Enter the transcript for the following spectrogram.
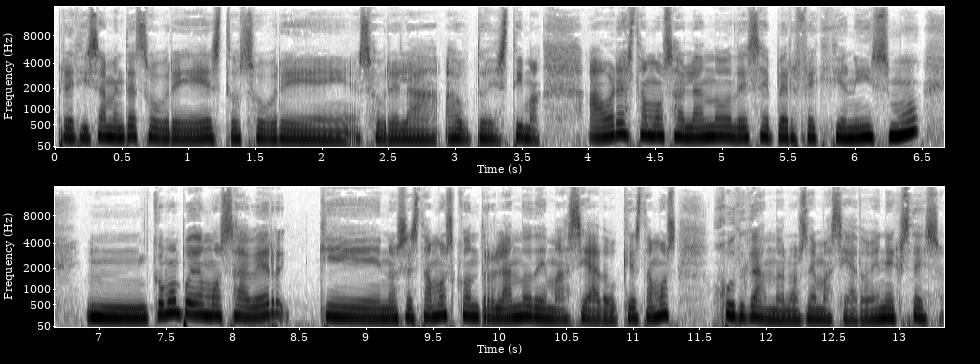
precisamente sobre esto, sobre, sobre la autoestima. Ahora estamos hablando de ese perfeccionismo. Mm, ¿Cómo podemos saber que nos estamos controlando demasiado, que estamos juzgándonos demasiado, en exceso?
